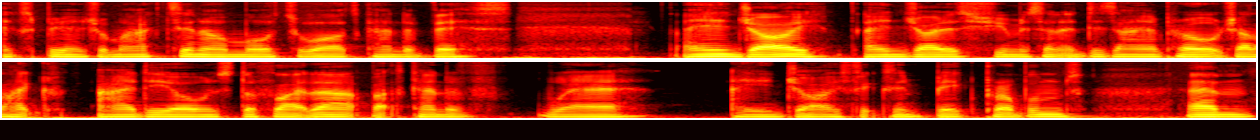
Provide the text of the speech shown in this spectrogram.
experiential marketing or more towards kind of this. I enjoy I enjoy this human centered design approach. I like IDEO and stuff like that. That's kind of where I enjoy fixing big problems. Um,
